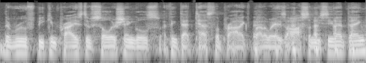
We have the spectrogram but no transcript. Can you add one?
the roof be comprised of solar shingles. I think that Tesla product, by the way, is awesome. You see that thing?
